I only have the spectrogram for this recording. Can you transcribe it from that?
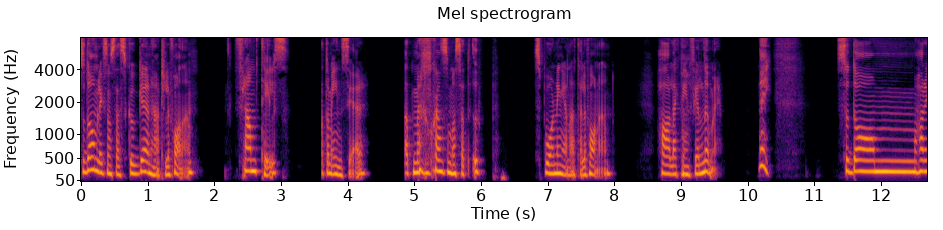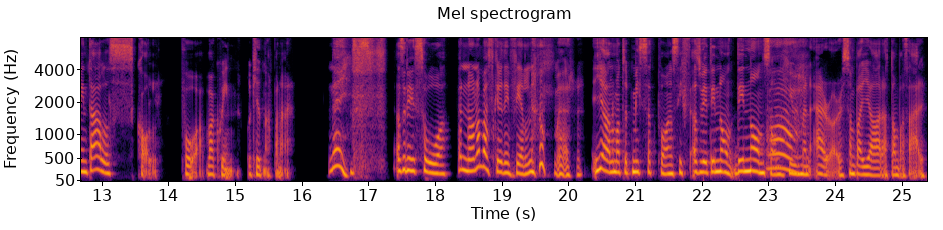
Så de liksom så skuggar den här telefonen fram tills att de inser att människan som har satt upp spårningarna av telefonen har lagt in fel nummer. Nej. Så de har inte alls koll på vad Quinn och kidnapparna är. Nej. Alltså det är så... Men någon har bara skrivit in fel nummer. Ja, de har typ missat på en siffra. Alltså vet, det, är någon, det är någon sån Ah. human error som bara gör att de bara så här,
